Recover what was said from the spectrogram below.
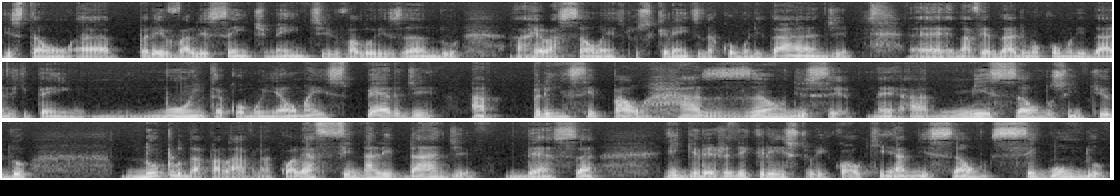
estão uh, prevalecentemente valorizando a relação entre os crentes da comunidade. É, na verdade, uma comunidade que tem muita comunhão, mas perde a principal razão de ser, né? a missão no sentido duplo da palavra. Qual é a finalidade dessa igreja de Cristo e qual que é a missão segundo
